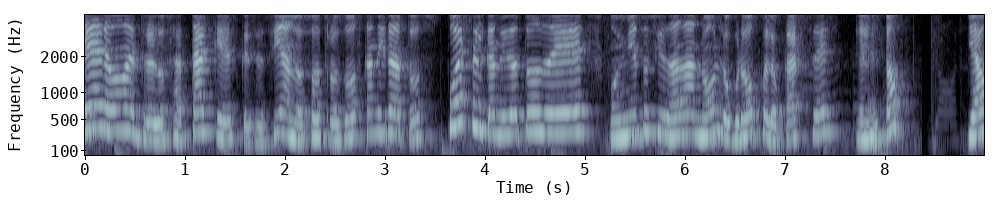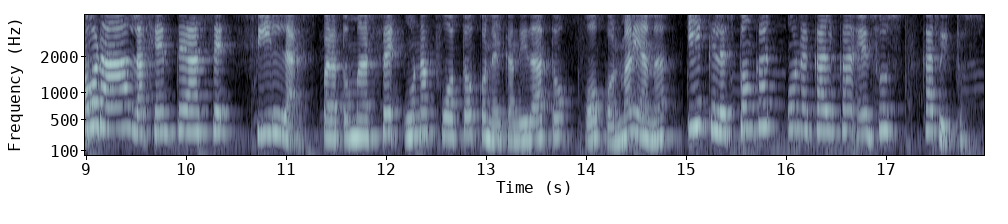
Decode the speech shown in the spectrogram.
Pero entre los ataques que se hacían los otros dos candidatos, pues el candidato de Movimiento Ciudadano logró colocarse en el top. Y ahora la gente hace filas para tomarse una foto con el candidato o con Mariana y que les pongan una calca en sus carritos.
